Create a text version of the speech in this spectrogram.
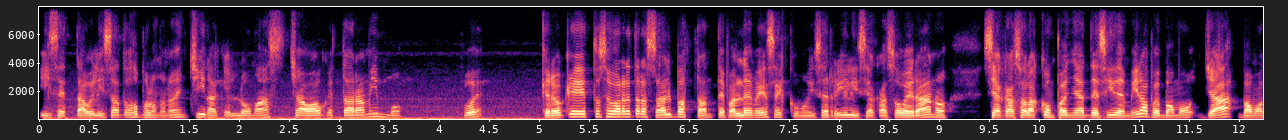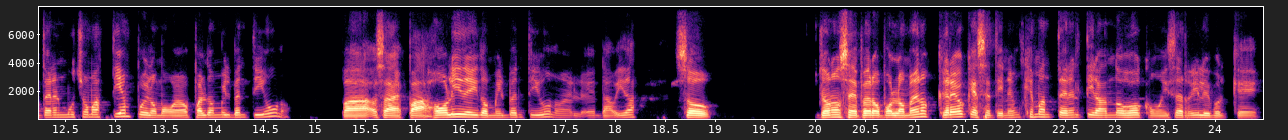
y se estabiliza todo, por lo menos en China, que es lo más chavado que está ahora mismo, pues creo que esto se va a retrasar bastante, par de meses, como dice Riley, si acaso verano, si acaso las compañías deciden, mira, pues vamos ya, vamos a tener mucho más tiempo y lo movemos para el 2021, o sea, para Holiday 2021, en, Navidad. So, yo no sé, pero por lo menos creo que se tienen que mantener tirando juegos, como dice Riley, porque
